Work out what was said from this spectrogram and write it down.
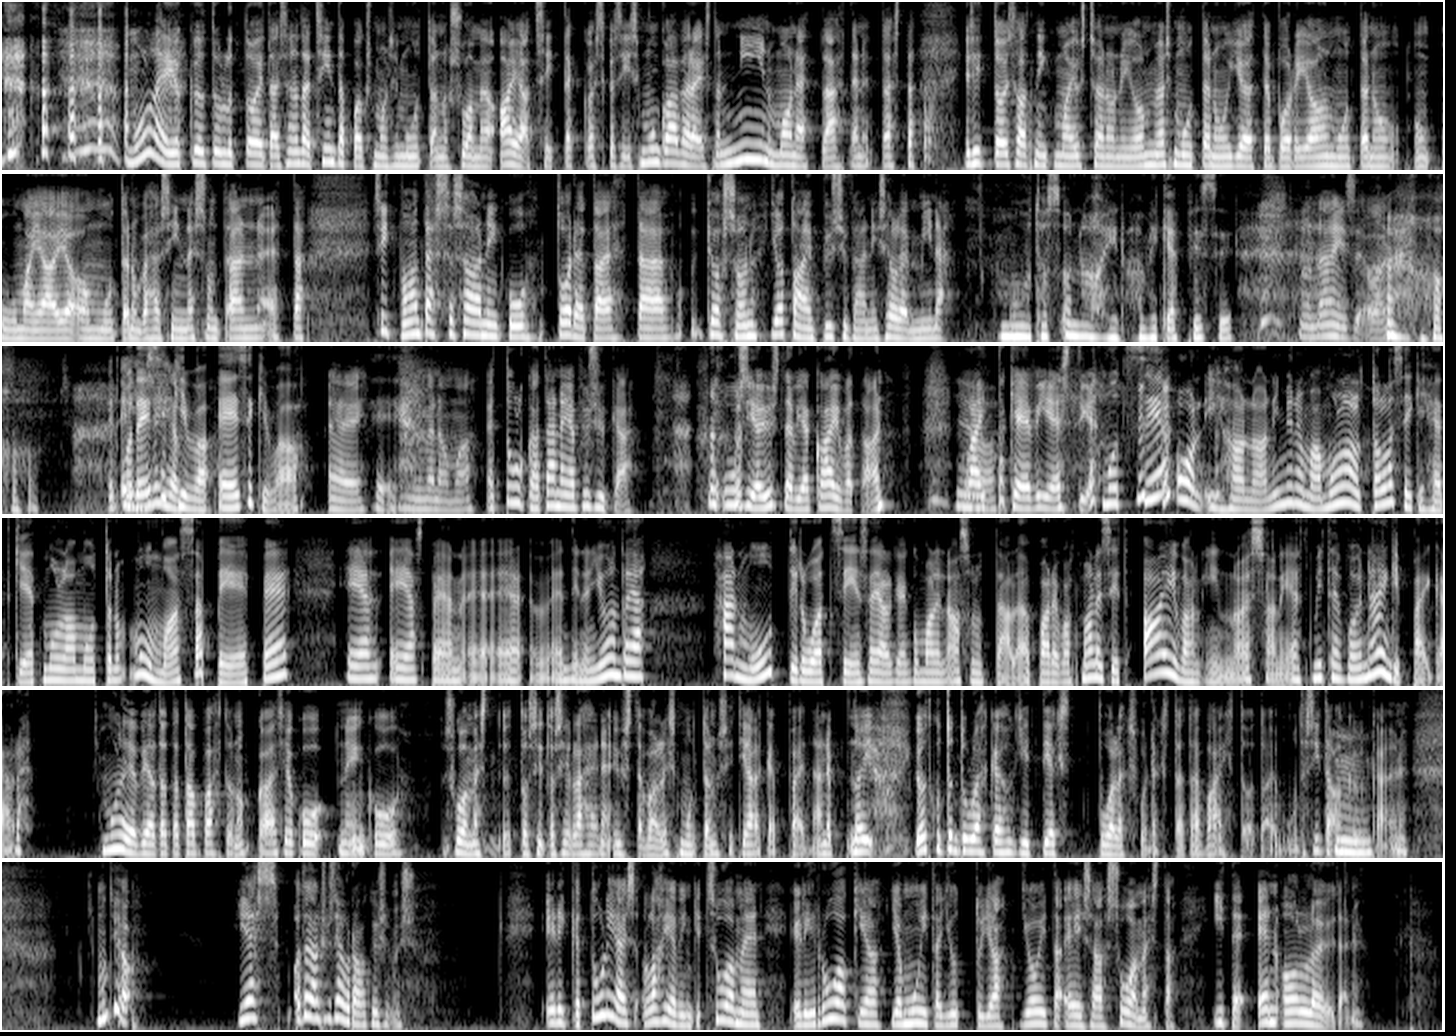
Mulle ei ole kyllä tullut toi, tai sanotaan, että siinä tapauksessa mä olisin muuttanut Suomeen ajat sitten, koska siis mun kavereista on niin monet lähtenyt tästä. Ja sitten toisaalta, niin kuin mä just sanoin, niin on myös muuttanut Göteborgia, on muuttanut Uumajaa ja on muuttanut vähän sinne sun tänne, että sit vaan tässä saa niinku todeta, että jos on jotain pysyvää, niin se olen minä. Muutos on ainoa, mikä pysyy. No näin se on. Mutta ei, se, se kiva, ei se kiva ei, ei, nimenomaan. Et tulkaa tänne ja pysykää. Uusia ystäviä kaivataan. Laittakee viestiä. Mutta se on ihanaa. Nimenomaan mulla on ollut tollaisiakin hetkiä, että mulla on muuttanut muun muassa PP, ESPN e- e- entinen juontaja, hän muutti Ruotsiin sen jälkeen, kun mä olin asunut täällä jo pari vuotta. Mä olin siitä aivan innoissani, että miten voi näinkin päin käydä. Mulla ei ole vielä tota tapahtunutkaan, että joku niin kuin, Suomesta tosi tosi läheinen ystävä olisi muuttanut sitten jälkeenpäin tänne. No, jotkut on tullut ehkä johonkin tieks, puoleksi vuodeksi tätä vaihtoa tai muuta. Sitä on mm. kyllä käynyt. Mutta joo. Yes, otetaanko seuraava kysymys? Eli tuliais lahjavinkit Suomeen, eli ruokia ja muita juttuja, joita ei saa Suomesta. Itse en ole löytänyt.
